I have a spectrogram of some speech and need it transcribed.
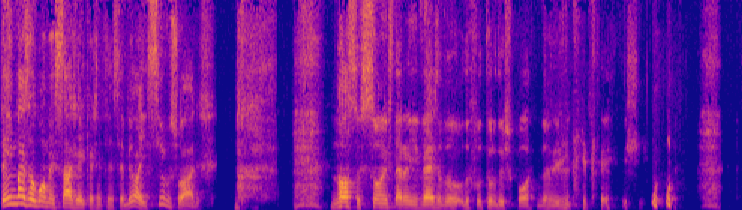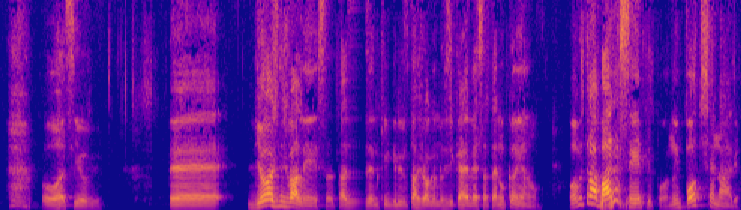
Tem mais alguma mensagem aí que a gente recebeu aí? Silvio Soares. Nossos sonhos terão inveja do, do futuro do esporte em 2023. Porra, Silvio. É, Diógenes Valença tá dizendo que Grilo tá jogando Zica reversa até no canhão. O homem trabalha sempre, pô, não importa o cenário.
